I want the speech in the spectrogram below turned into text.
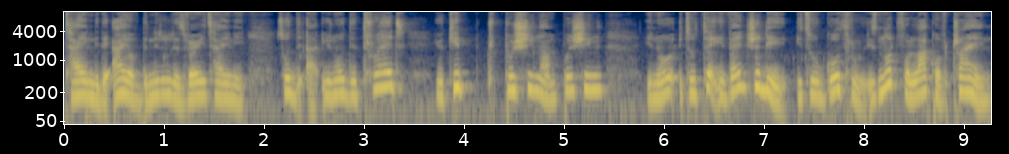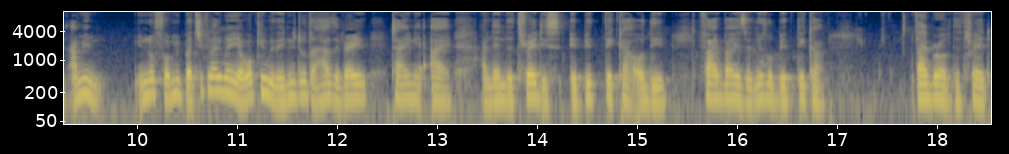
tiny. The eye of the needle is very tiny. So, the, uh, you know, the thread, you keep pushing and pushing, you know, it will take, eventually, it will go through. It's not for lack of trying. I mean, you know, for me, particularly when you're working with a needle that has a very tiny eye and then the thread is a bit thicker or the fiber is a little bit thicker, fiber of the thread,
